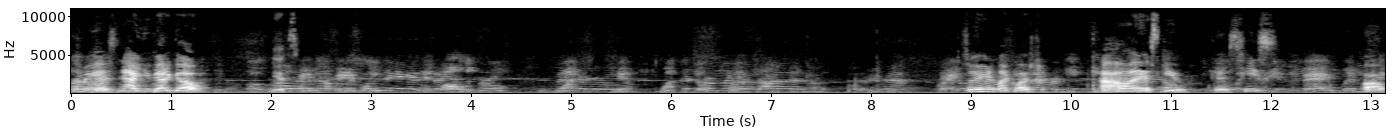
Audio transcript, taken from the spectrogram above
Let me guess, now you gotta go. Yes. So here's my question. I'll ask you, because he's, uh,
